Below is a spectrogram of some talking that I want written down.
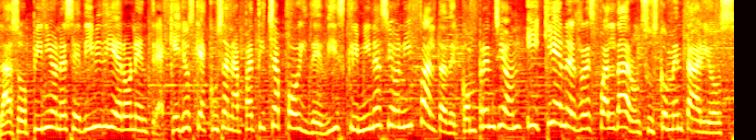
Las opiniones se dividieron entre aquellos que acusan a Patti Chapoy de discriminación y falta de comprensión y quienes respaldaron sus comentarios.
